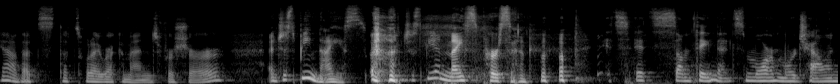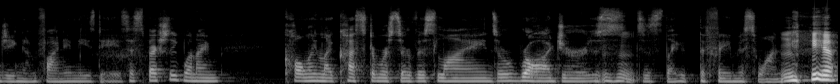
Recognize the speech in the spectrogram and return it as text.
yeah that's that's what i recommend for sure. And just be nice. Just be a nice person. It's it's something that's more and more challenging I'm finding these days, especially when I'm calling like customer service lines or Rogers, Mm-hmm. just like the famous one. yeah.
